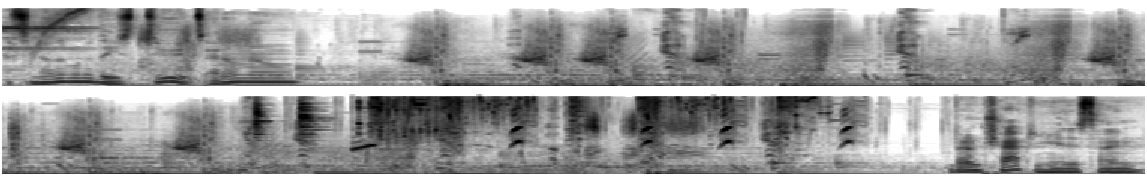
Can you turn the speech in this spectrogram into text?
That's another one of these dudes. I don't know. But I'm trapped in here this time.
